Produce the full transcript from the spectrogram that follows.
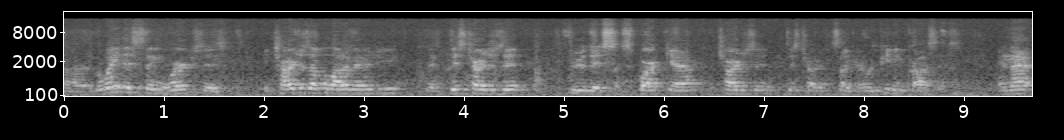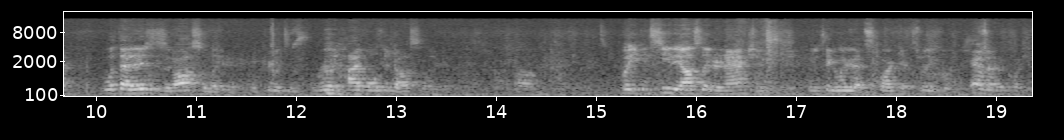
Uh, the way this thing works is it charges up a lot of energy, then discharges it through this spark gap. It charges it, discharges. It's like a repeating process. And that what that is is an oscillator. It creates a really high voltage oscillator. But you can see the oscillator in action when you take a look at that spark gap. It's really cool. I have a question.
